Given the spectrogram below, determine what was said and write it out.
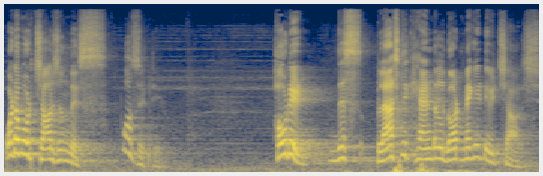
What about charge on this? Positive. How did this plastic handle got negative charge?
